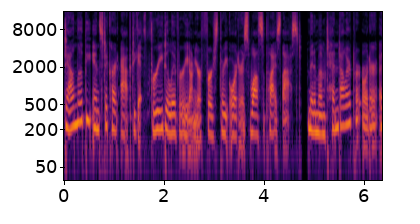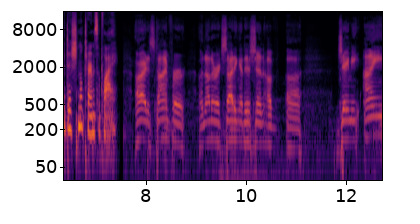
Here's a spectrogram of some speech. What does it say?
Download the Instacart app to get free delivery on your first three orders while supplies last. Minimum $10 per order, additional term supply. All right, it's time for another exciting edition of uh, Jamie Eisenberg.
